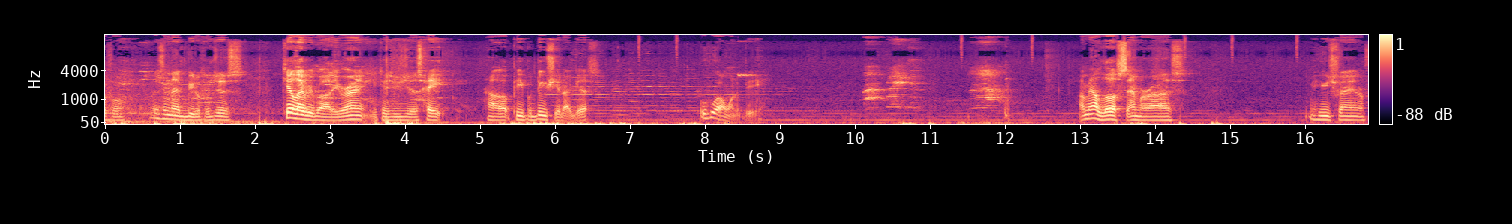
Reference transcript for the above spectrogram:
Beautiful. Isn't that beautiful? Just kill everybody, right? Because you just hate how people do shit, I guess. Ooh, who I want to be. I mean, I love samurais. I'm a huge fan of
